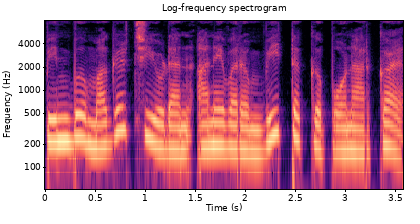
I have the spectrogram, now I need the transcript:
பின்பு மகிழ்ச்சியுடன் அனைவரும் வீட்டுக்குப் போனார்கள்.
